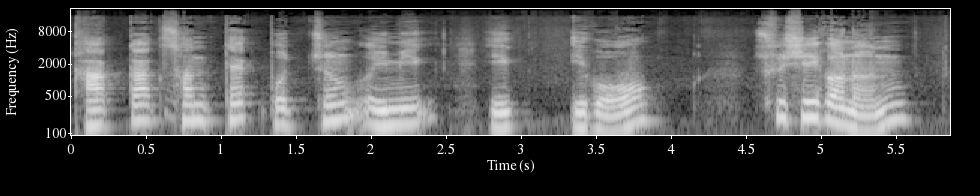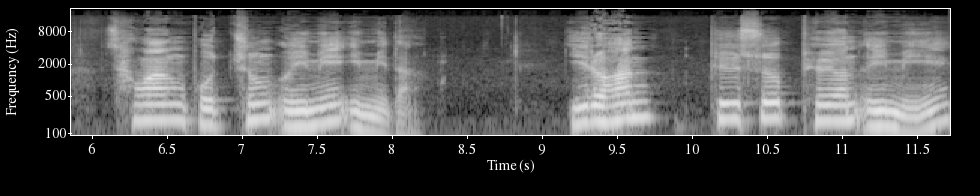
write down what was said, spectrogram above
각각 선택 보충 의미이고 수식어는 상황 보충 의미입니다. 이러한 필수 표현 의미,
